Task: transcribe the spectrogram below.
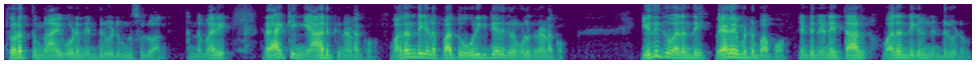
துரத்தும் நாய் கூட நின்று விடும்னு சொல்லுவாங்க. அந்த மாதிரி ரேக்கிங் யாருக்கு நடக்கும்? வதந்திகளை பார்த்து ஓடிக்கிட்டே இருக்கிறவங்களுக்கு நடக்கும். எதுக்கு வதந்தி? வேலையை மட்டும் பார்ப்போம். என்று நினைத்தால் வதந்திகள் நின்றுவிடும்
